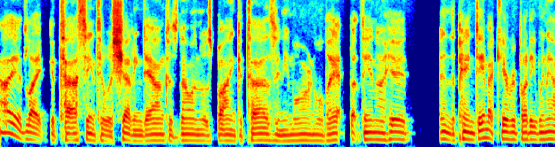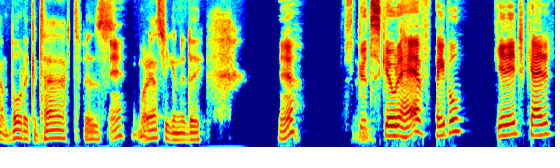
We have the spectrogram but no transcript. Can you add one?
I had like Guitar Center was shutting down because no one was buying guitars anymore and all that. But then I heard in the pandemic, everybody went out and bought a guitar because Yeah. what else are you going to do? Yeah. It's a good skill to have, people. Get educated.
